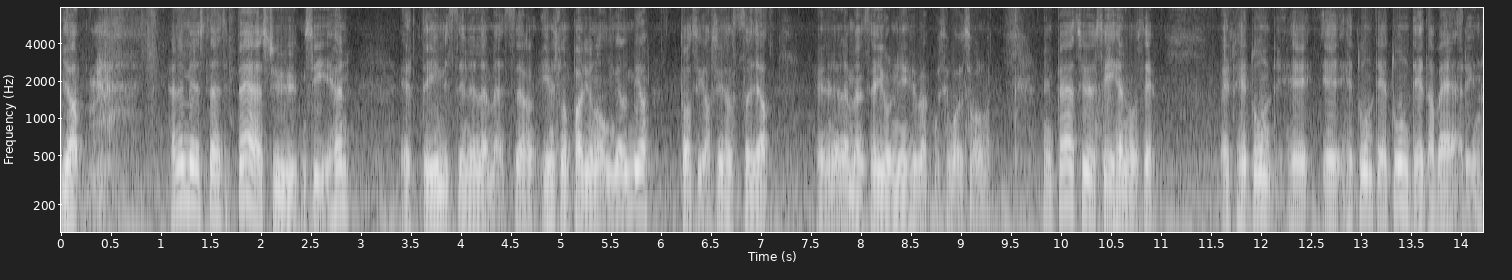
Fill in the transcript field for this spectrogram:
Ja hänen mielestään se pääsyy siihen, että ihmisten elämässä, ihmisillä on paljon ongelmia tosiasiassa ja heidän elämänsä ei ole niin hyvä kuin se voisi olla. Niin pääsyy siihen on se, että he, tunt, he, he, he tuntee tunteita väärin.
